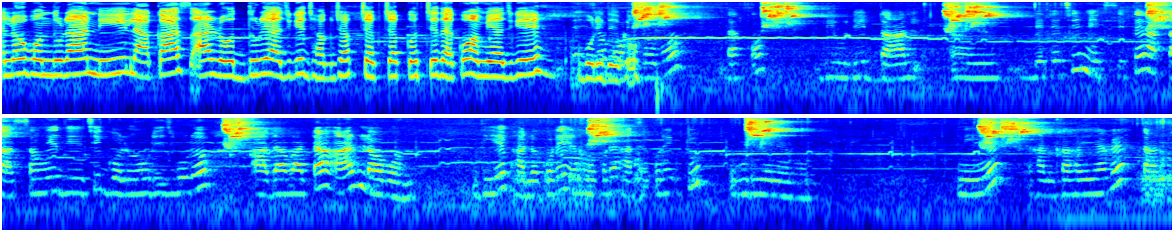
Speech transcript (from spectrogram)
হ্যালো বন্ধুরা, নীল, আকাশ আর রোদ্দুরে আজকে ঝকঝক, চকচক করছে। দেখো, আমি আজকে বড়ি দেব। দেখো, বিউলির ডাল বেটেছি মিক্সিতে আর তার সঙ্গে দিয়েছি গোলমরিচ গুঁড়ো, আদা বাটা আর লবণ। দিয়ে ভালো করে এরকম করে হাতে করে একটু গুঁড়িয়ে নেব। নিয়ে হালকা হয়ে যাবে, তারপর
